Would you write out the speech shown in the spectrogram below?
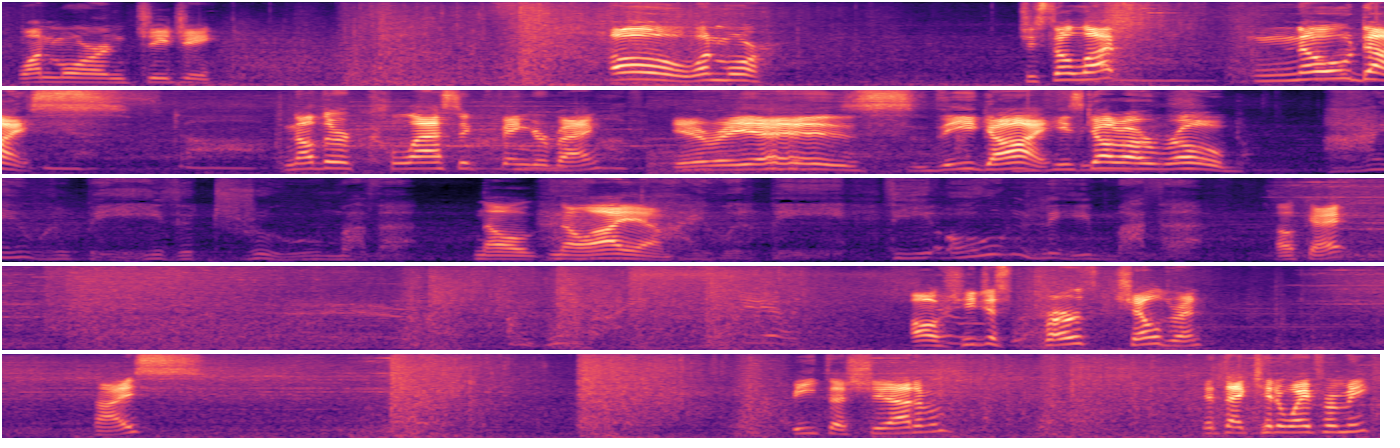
One more and GG. Oh, one more. She's still alive? No dice. Another classic finger bang. Here he is. The guy. He's got our robe. I will be the true mother. No, no, I am. I will be the only mother. Okay. Oh, she just birthed children. Nice. Beat the shit out of him. Get that kid away from me.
